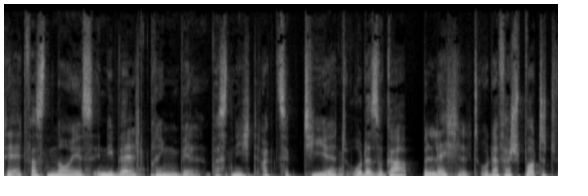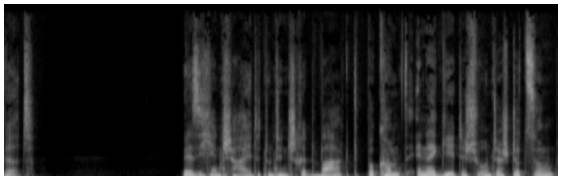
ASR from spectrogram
der etwas Neues in die Welt bringen will, was nicht akzeptiert oder sogar belächelt oder verspottet wird. Wer sich entscheidet und den Schritt wagt, bekommt energetische Unterstützung,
